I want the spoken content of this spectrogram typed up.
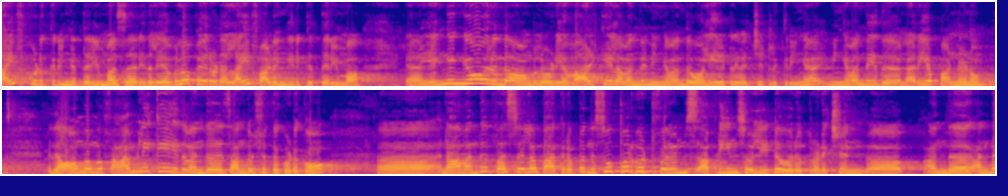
லைஃப் கொடுக்குறீங்க தெரியுமா சார்? இதில் எவ்வளோ பேரோட லைஃப் அடங்கியிருக்கு தெரியுமா? எங்கெங்கேயோ இருந்து அவங்களுடைய வாழ்க்கையில் வந்து நீங்கள் வந்து ஒலியேற்றி வச்சிட்ருக்கிறீங்க நீங்கள் வந்து இது நிறைய பண்ணணும். இது அவங்கவுங்க ஃபேமிலிக்கே இது வந்து சந்தோஷத்தை கொடுக்கும். நான் வந்து ஃபர்ஸ்ட் எல்லாம் பார்க்குறப்ப இந்த சூப்பர் குட் ஃபிலிம்ஸ் அப்படின்னு சொல்லிட்டு ஒரு ப்ரொடக்ஷன் அந்த அந்த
